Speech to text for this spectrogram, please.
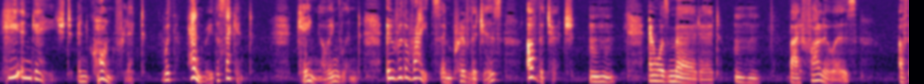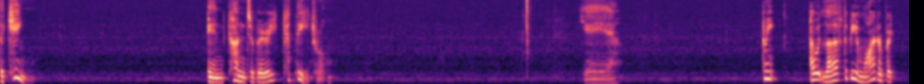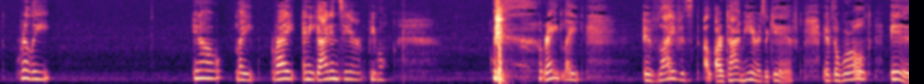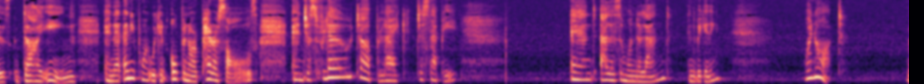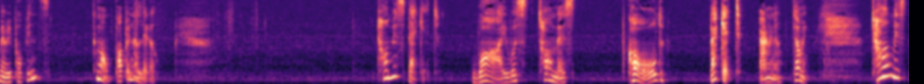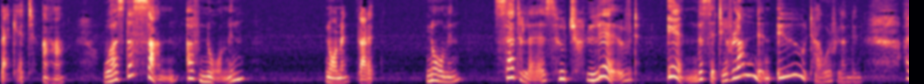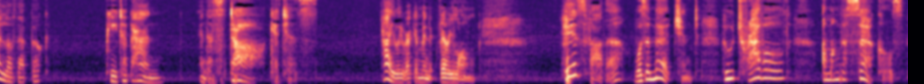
He engaged in conflict with Henry II, King of England, over the rights and privileges of the church, mm-hmm, and was murdered mm-hmm, by followers of the king in Canterbury Cathedral. Yeah. I mean, I would love to be a martyr, but really, you know, like, right? Any guidance here, people? right? Like, if life is our time here is a gift, if the world is dying, and at any point we can open our parasols and just float up like Giuseppe and Alice in Wonderland in the beginning, why not? Mary Poppins? Come on, pop in a little. Thomas Becket. Why was Thomas called Becket? I don't know. Tell me. Thomas Becket, uh huh, was the son of Norman. Norman, got it. Norman settlers who lived in the city of London. Ooh, Tower of London. I love that book. Peter Pan and the Star Catchers. Highly recommend it, very long. His father was a merchant who traveled among the circles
